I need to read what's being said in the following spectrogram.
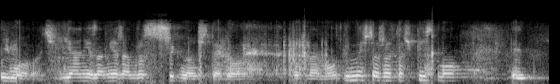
ujmować. Ja nie zamierzam rozstrzygnąć tego problemu i myślę, że też Pismo y,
